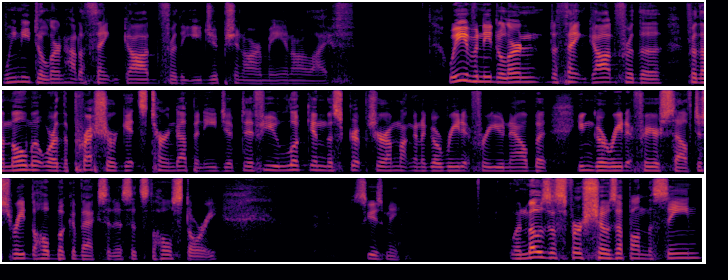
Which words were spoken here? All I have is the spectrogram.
we need to learn how to thank God for the Egyptian army in our life. We even need to learn to thank God for the for the moment where the pressure gets turned up in Egypt. If you look in the scripture, I'm not going to go read it for you now, but you can go read it for yourself. Just read the whole book of Exodus. It's the whole story. Excuse me. When Moses first shows up on the scene,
